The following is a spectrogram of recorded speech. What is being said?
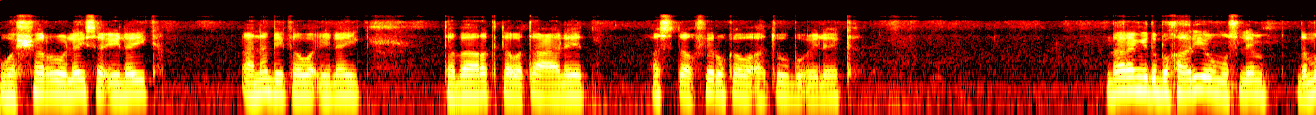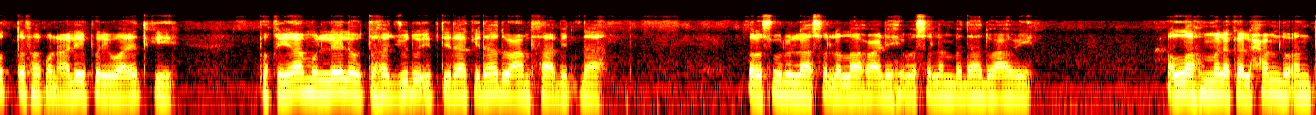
والشر ليس إليك أنا بك وإليك تباركت وتعاليت استغفرك واتوب إليك دارنګه د بخاری او مسلم د متفق علی په روایت کې په قیام الليل او تهجد ابتدا کې دا دعا ثابت ده رسول الله صلی الله علیه وسلم به دا دعا وی اللهم لك الحمد أنت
